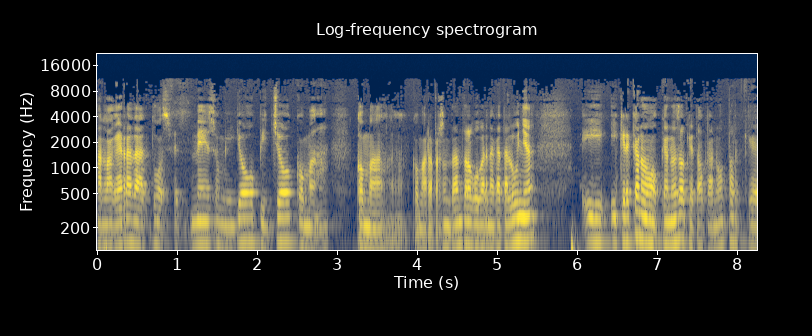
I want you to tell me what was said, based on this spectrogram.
en la guerra de tu has fet més o millor o pitjor com a, com a, com a representant del govern de Catalunya i, i crec que no, que no és el que toca no? perquè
